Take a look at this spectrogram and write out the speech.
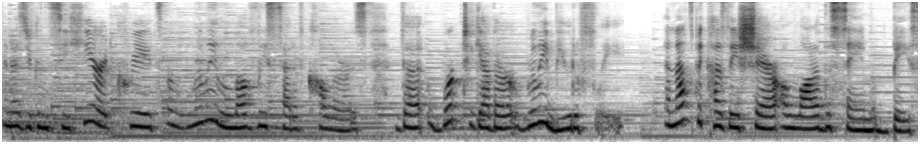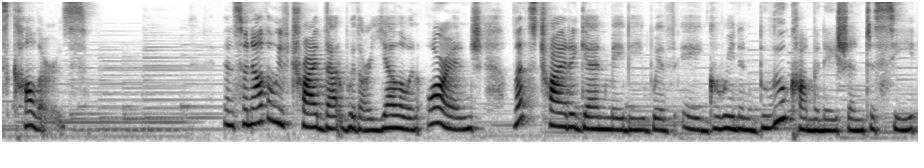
And as you can see here, it creates a really lovely set of colors that work together really beautifully. And that's because they share a lot of the same base colors. And so now that we've tried that with our yellow and orange, let's try it again maybe with a green and blue combination to see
